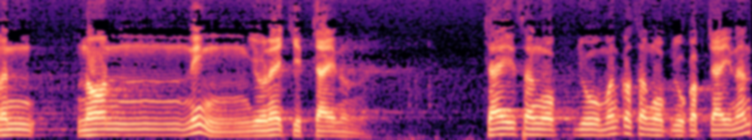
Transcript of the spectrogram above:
มันนอนนิ่งอยู่ในจิตใจนั่นใจสงบอยู่มันก็สงบอยู่กับใจนั้น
